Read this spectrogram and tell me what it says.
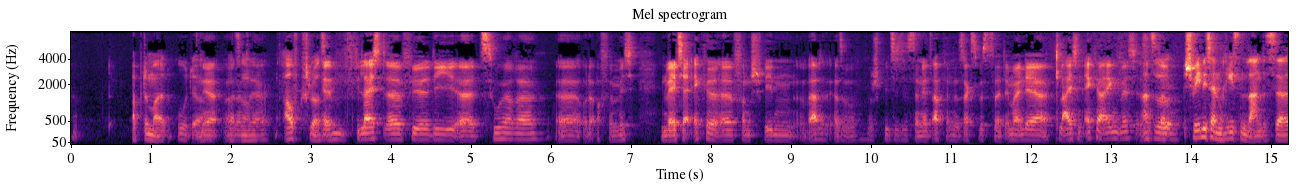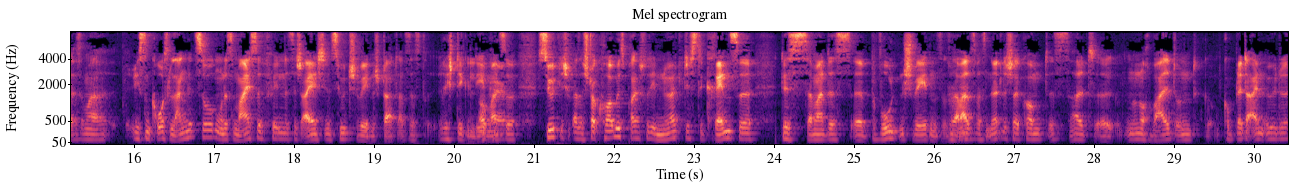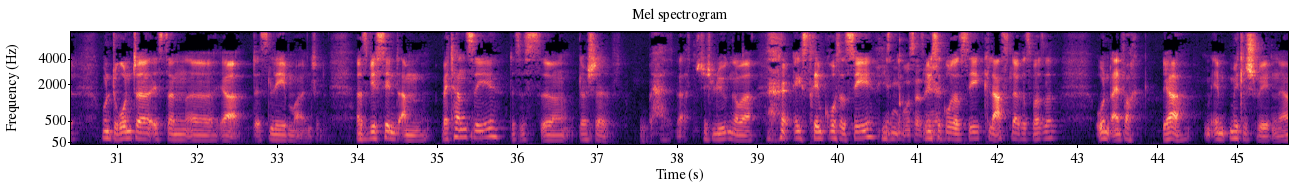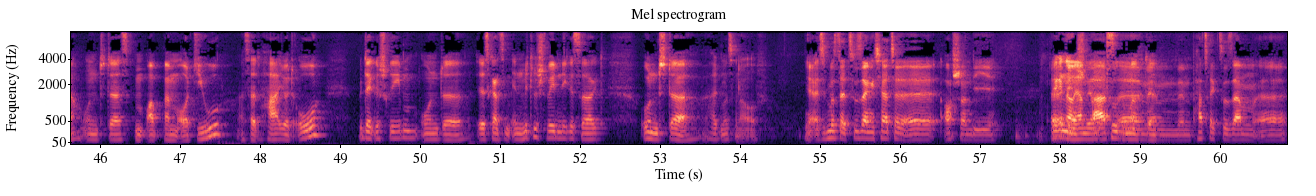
optimal gut, ja. ja also, sehr aufgeschlossen. Ähm, vielleicht äh, für die äh, Zuhörer äh, oder auch für mich, in welcher Ecke äh, von Schweden war das, also wo spielt sich das dann jetzt ab, wenn du sagst, du bist halt immer in der gleichen Ecke eigentlich? Ist also Schweden ist ja ein Riesenland, es ist ja sag mal, riesengroß langgezogen und das meiste findet sich eigentlich in Südschweden statt, also das richtige Leben. Okay. Also südlich, also Stockholm ist praktisch so die nördlichste Grenze des, sag mal, des äh, bewohnten Schwedens. Also mhm. alles, was nördlicher kommt, ist halt äh, nur noch Wald und komplette Einöde und drunter ist dann äh, ja das Leben eigentlich. Also wir sind am Wetternsee, das ist, äh, glaube ich, lass mich nicht lügen, aber extrem großer See. Riesengroßer See. Riesengroßer See, glasklares Wasser und einfach, ja, im Mittelschweden, ja. Und das beim Ort Ju, das hat HJO, wird er geschrieben und äh, das Ganze in Mittelschweden, wie gesagt. Und da halten wir uns dann auf. Ja, also ich muss dazu sagen, ich hatte äh, auch schon die ja, genau, den Spaß, wir gemacht, äh, mit, ja. mit Patrick zusammen äh,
